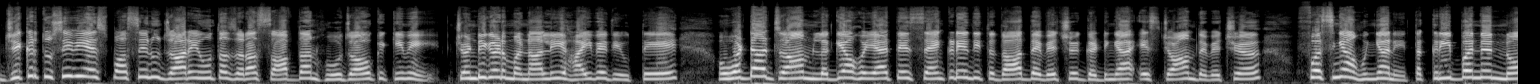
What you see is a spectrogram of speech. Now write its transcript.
ਜੇਕਰ ਤੁਸੀਂ ਵੀ ਇਸ ਪਾਸੇ ਨੂੰ ਜਾ ਰਹੇ ਹੋ ਤਾਂ ਜ਼ਰਾ ਸਾਵਧਾਨ ਹੋ ਜਾਓ ਕਿ ਕਿਵੇਂ? ਚੰਡੀਗੜ੍ਹ ਮਨਾਲੀ ਹਾਈਵੇ ਦੇ ਉੱਤੇ ਵੱਡਾ ਜਾਮ ਲੱਗਿਆ ਹੋਇਆ ਹੈ ਤੇ ਸੈਂਕੜੇ ਦੀ ਤਦਾਦ ਦੇ ਵਿੱਚ ਗੱਡੀਆਂ ਇਸ ਜਾਮ ਦੇ ਵਿੱਚ ਫਸੀਆਂ ਹੋਈਆਂ ਨੇ। ਤਕਰੀਬਨ 9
